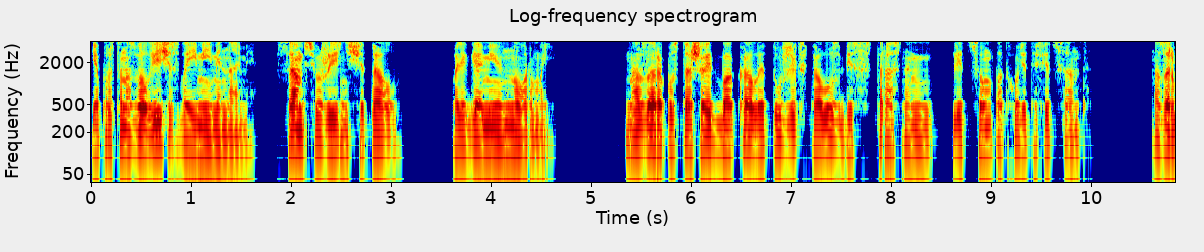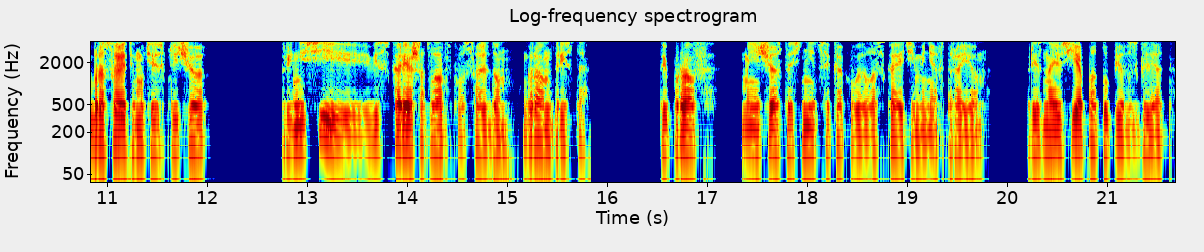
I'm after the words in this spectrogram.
Я просто назвал вещи своими именами. Сам всю жизнь считал полигамию нормой. Назар опустошает бокал, и тут же к столу с бесстрастным лицом подходит официант. Назар бросает ему через плечо. «Принеси вискаря шотландского со льдом, грамм триста». «Ты прав. Мне часто снится, как вы ласкаете меня втроем. Признаюсь я, потупив взгляд,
